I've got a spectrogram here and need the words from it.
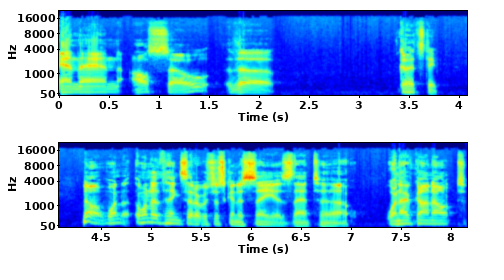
And then also the. Go ahead, Steve. No, one one of the things that I was just going to say is that uh, when I've gone out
